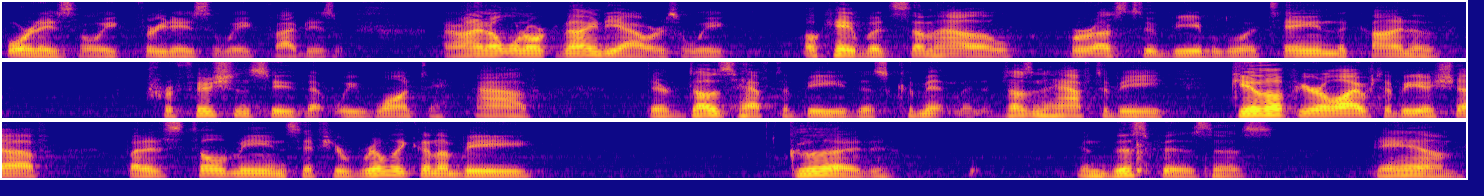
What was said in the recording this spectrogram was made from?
four days a week, three days a week, five days a week, and I don't want to work 90 hours a week. Okay, but somehow for us to be able to attain the kind of proficiency that we want to have, there does have to be this commitment. It doesn't have to be give up your life to be a chef, but it still means if you're really going to be good in this business, damn,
